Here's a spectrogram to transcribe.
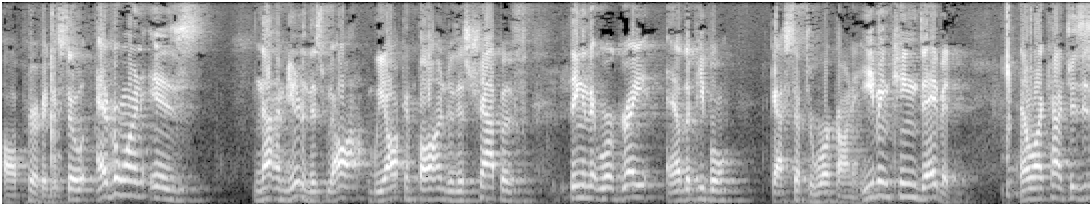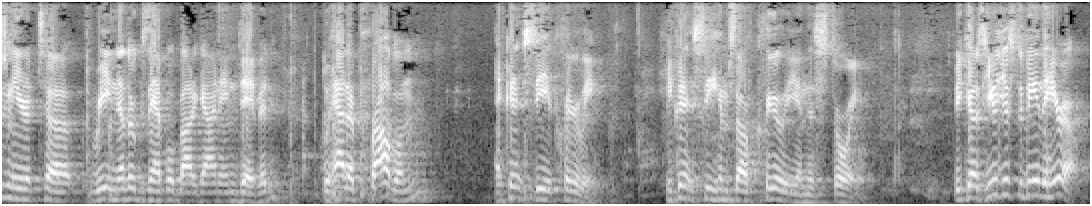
all perfect. So everyone is not immune to this. We all we all can fall under this trap of thinking that we're great, and other people got stuff to work on it. Even King David. And I want to kind of transition here to read another example about a guy named David who had a problem and couldn't see it clearly. He couldn't see himself clearly in this story because he was used to being the hero.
